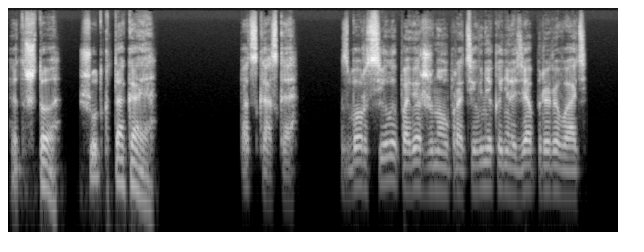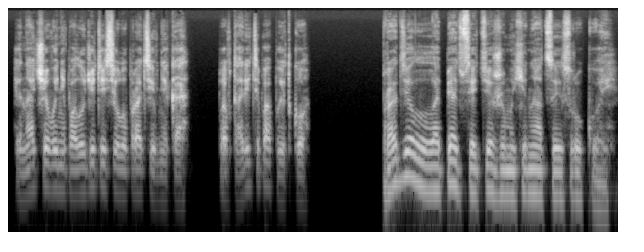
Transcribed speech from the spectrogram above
«Это что, шутка такая?» Подсказка. Сбор силы поверженного противника нельзя прерывать, иначе вы не получите силу противника. Повторите попытку. Проделал опять все те же махинации с рукой.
